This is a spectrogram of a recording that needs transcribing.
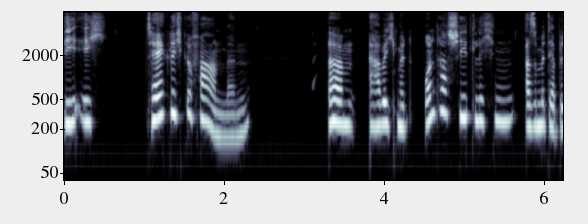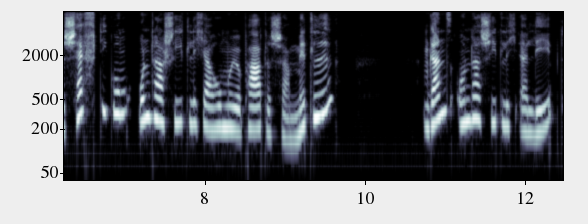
die ich täglich gefahren bin, ähm, habe ich mit unterschiedlichen, also mit der Beschäftigung unterschiedlicher homöopathischer Mittel ganz unterschiedlich erlebt.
